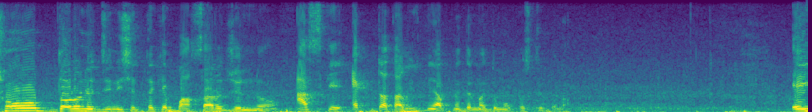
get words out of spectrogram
সব ধরনের জিনিসের থেকে বাঁচার জন্য আজকে একটা তাবিজ নিয়ে আপনাদের মাধ্যমে উপস্থিত হলাম। এই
